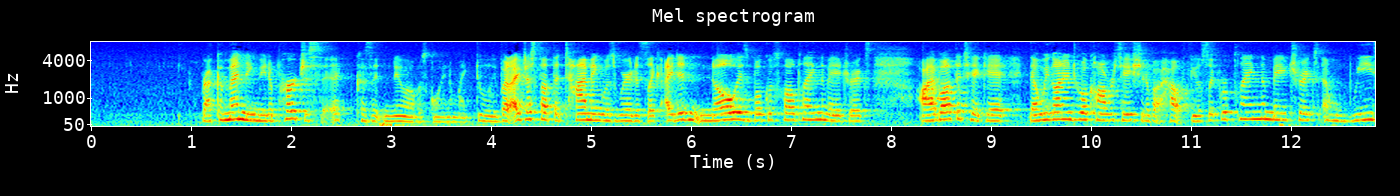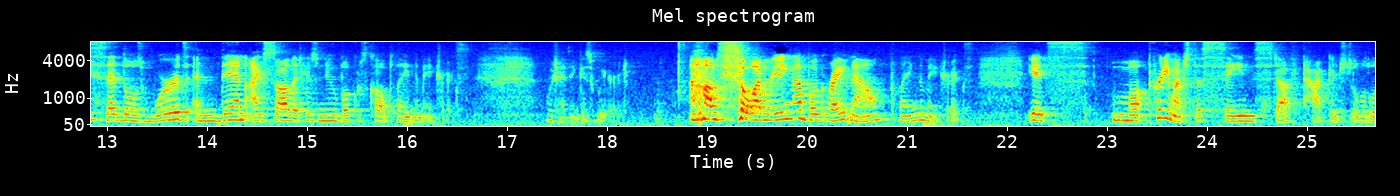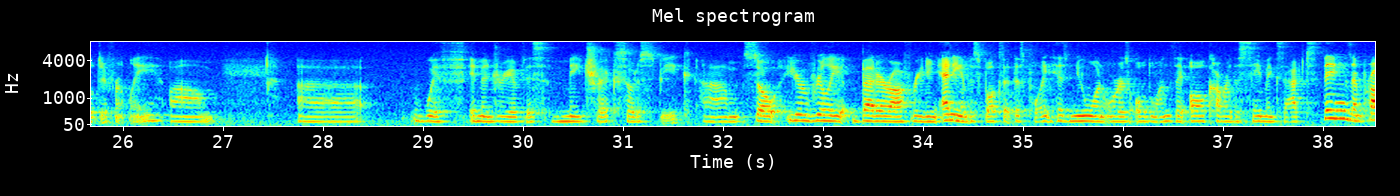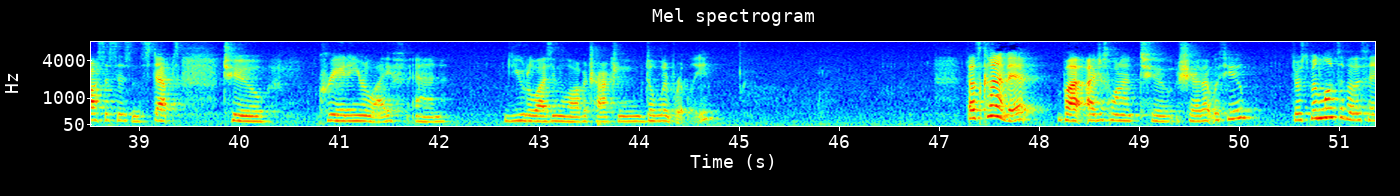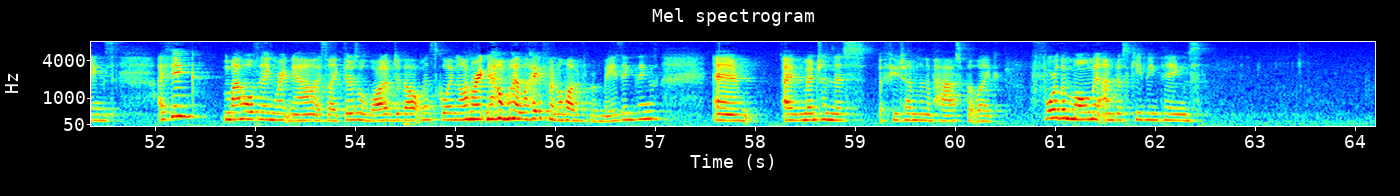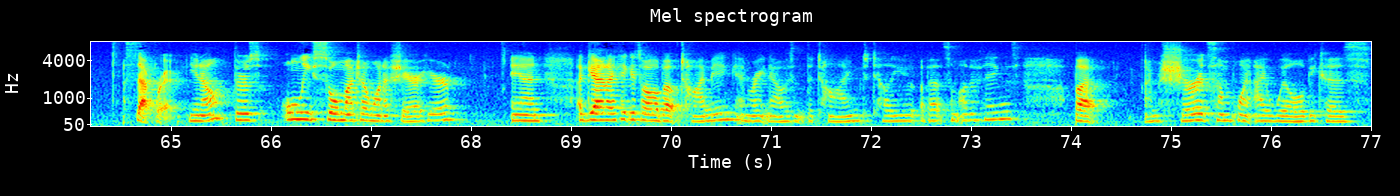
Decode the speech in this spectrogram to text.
recommending me to purchase it because it knew I was going to Mike Dooley. But I just thought the timing was weird. It's like I didn't know his book was called Playing the Matrix. I bought the ticket. Then we got into a conversation about how it feels like we're playing the Matrix and we said those words and then I saw that his new book was called Playing the Matrix, which I think is weird. Um, so I'm reading that book right now, Playing the Matrix. It's pretty much the same stuff packaged a little differently. Um, uh, with imagery of this matrix, so to speak. Um, so you're really better off reading any of his books at this point, his new one or his old ones. They all cover the same exact things and processes and steps to creating your life and utilizing the law of attraction deliberately. That's kind of it, but I just wanted to share that with you. There's been lots of other things. I think my whole thing right now is like there's a lot of developments going on right now in my life and a lot of amazing things. And I've mentioned this a few times in the past, but like for the moment, I'm just keeping things separate, you know? There's only so much I want to share here. And again, I think it's all about timing, and right now isn't the time to tell you about some other things, but I'm sure at some point I will because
